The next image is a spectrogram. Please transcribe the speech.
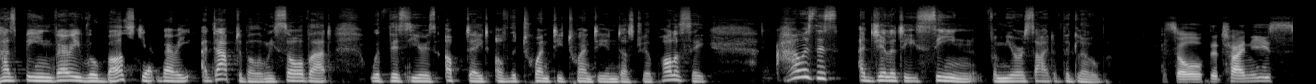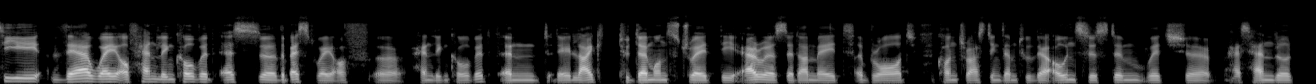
has been very robust yet very adaptable. And we saw that with this year's update of the 2020 industrial policy. How is this agility seen from your side of the globe? So the Chinese see their way of handling COVID as uh, the best way of uh, handling COVID. And they like to demonstrate the errors that are made abroad, contrasting them to their own system, which uh, has handled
